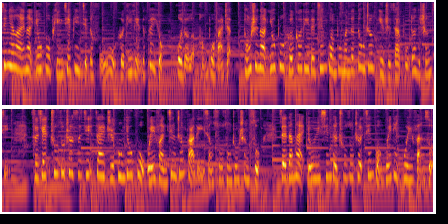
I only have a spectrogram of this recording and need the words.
近年来呢，优步凭借便捷的服务和低廉的费用，获得了蓬勃发展。同时呢，优步和各地的监管部门的斗争一直在不断的升级。此前，出租车司机在指控优步违反竞争法的一项诉诉讼中胜诉。在丹麦，由于新的出租车监管规定过于繁琐，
